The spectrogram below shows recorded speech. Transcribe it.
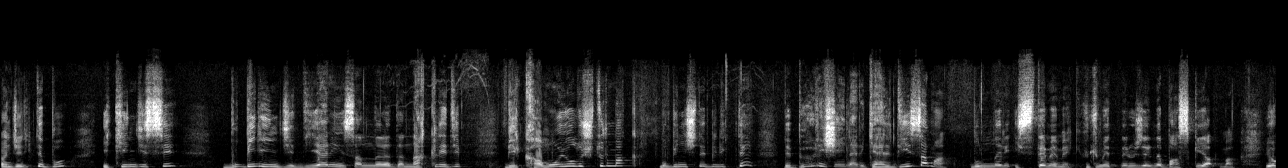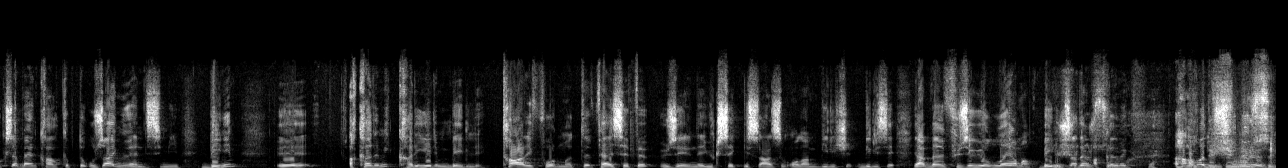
Öncelikle bu. İkincisi bu bilinci diğer insanlara da nakledip bir kamuoyu oluşturmak bu bilinçle birlikte ve böyle şeyler geldiği zaman bunları istememek, hükümetler üzerinde baskı yapmak. Yoksa ben kalkıp da uzay mühendisi miyim? Benim e, akademik kariyerim belli. Tarih formatı, felsefe üzerinde yüksek lisansım olan birisi. birisi. Ya ben füze yollayamam. Benim zaten Düşünürsün akademik ama. ama düşünürüm. Düşünürsün.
